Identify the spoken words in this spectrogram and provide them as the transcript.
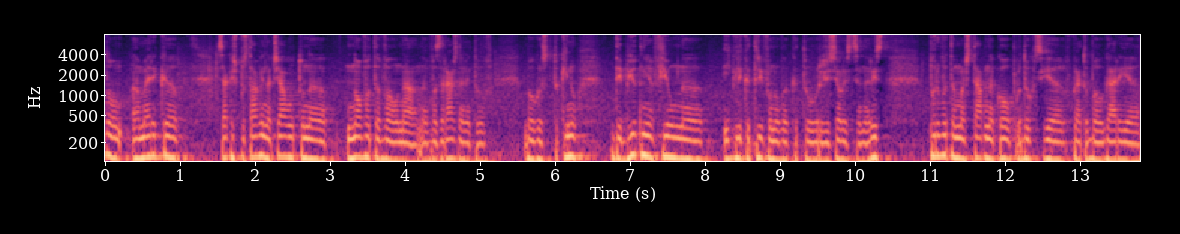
до Америка сякаш постави началото на новата вълна, на възраждането в българското кино. Дебютния филм на Иглика Трифонова като режисьор и сценарист, първата мащабна колпродукция, в която България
